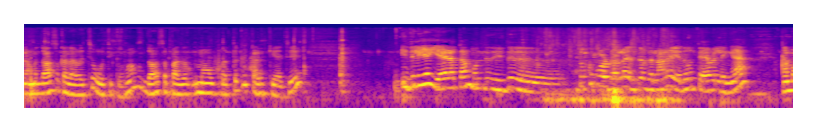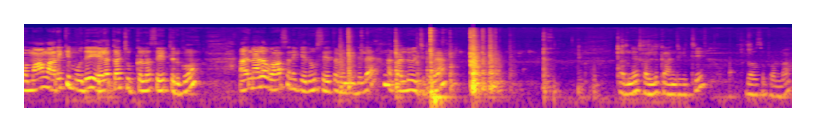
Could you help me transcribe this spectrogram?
இப்போ நம்ம தோசைக்கல்லை வச்சு ஊற்றிக்குவோம் தோசை பத மாவு பத்துக்கு கலக்கியாச்சு. இதுலேயே ஏலக்காய் முந்து இது சுக்கு பவுடரெல்லாம் இருக்கிறதுனால எதுவும் தேவையில்லைங்க. நம்ம மாவு அரைக்கும் போதே ஏலக்காய் சுக்கெல்லாம் சேர்த்துருக்கோம். அதனால் வாசனைக்கு எதுவும் சேர்த்த வேண்டியதில்லை. நான் கல் வச்சுக்கிறேன். பாருங்கள் கல் காஞ்சிக்கிச்சு. தோசை போடலாம்.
